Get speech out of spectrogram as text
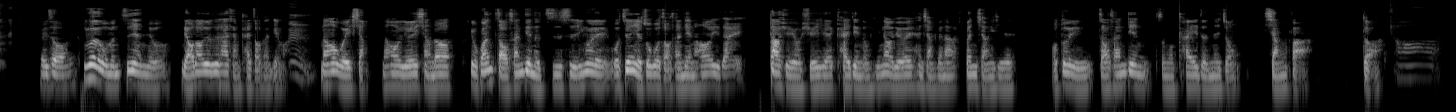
没错，因为我们之前有聊到，就是他想开早餐店嘛，嗯，然后我也想，然后也会想到。有关早餐店的知识，因为我之前也做过早餐店，然后也在大学有学一些开店东西，那我就会很想跟他分享一些我对于早餐店怎么开的那种想法，对吧？哦，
